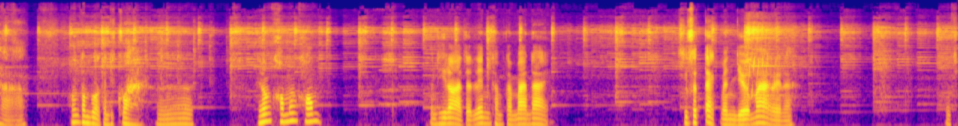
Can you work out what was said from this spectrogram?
หาห้องตำรวจกันดีกว่า เออห้องคอมห้องคอมบางทีเราอาจจะเล่นทำการบ้านได้ คือสแต็กมันเยอะมากเลยนะ โอเค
